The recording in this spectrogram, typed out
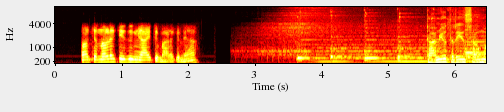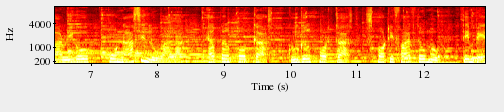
။ဟောကျွန်တော်လည်းကျေးဇူးအများကြီးတင်ပါတယ်ခင်ဗျာ။ဒါမျိုးသတင်းဆောင်မတွေကိုပိုနားဆင်လိုပါလား Apple Podcast Google Podcast Spotify တို့မှာသင်ပင်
